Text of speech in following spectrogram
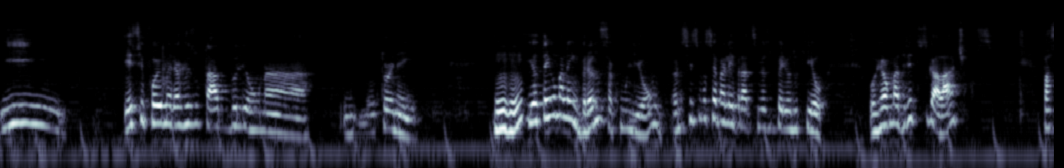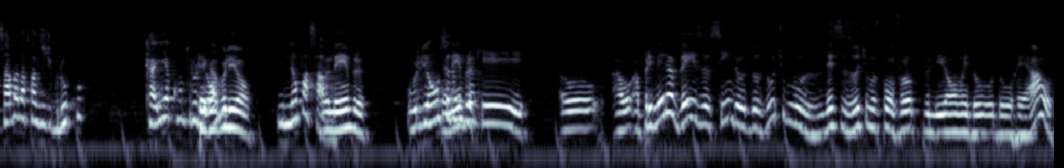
E esse foi o melhor resultado do Lyon na, no torneio. Uhum. E eu tenho uma lembrança com o Lyon, eu não sei se você vai lembrar desse mesmo período que eu. O Real Madrid dos Galácticos passava da fase de grupo, caía contra o Pegava Lyon, o Lyon e não passava. Eu lembro. O Lyon, eu lembro que o, a, a, primeira vez assim do, dos últimos desses últimos confrontos do Lyon e do, do Real,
